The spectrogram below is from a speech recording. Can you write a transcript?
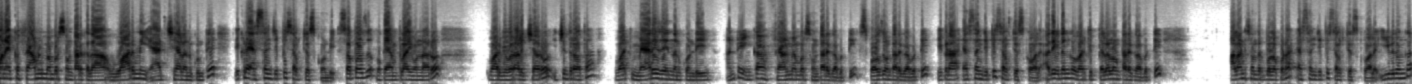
మన యొక్క ఫ్యామిలీ మెంబర్స్ ఉంటారు కదా వారిని యాడ్ చేయాలనుకుంటే ఇక్కడ ఎస్ అని చెప్పి సెలెక్ట్ చేసుకోండి. సపోజ్ ఒక ఎంప్లాయీ ఉన్నారు వారి వివరాలు ఇచ్చారు ఇచ్చిన తర్వాత వారికి మ్యారేజ్ అయిందనుకోండి అంటే ఇంకా ఫ్యామిలీ మెంబర్స్ ఉంటారు కాబట్టి స్పౌజ్ ఉంటారు కాబట్టి ఇక్కడ ఎస్ అని చెప్పి సెలెక్ట్ చేసుకోవాలి. అదేవిధంగా వారికి పిల్లలు ఉంటారు కాబట్టి అలాంటి సందర్భంలో కూడా ఎస్ అని చెప్పి సెలెక్ట్ చేసుకోవాలి. ఈ విధంగా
